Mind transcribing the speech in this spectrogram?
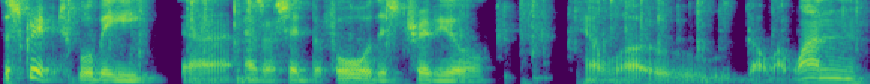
the script will be uh, as i said before this trivial hello dollar one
